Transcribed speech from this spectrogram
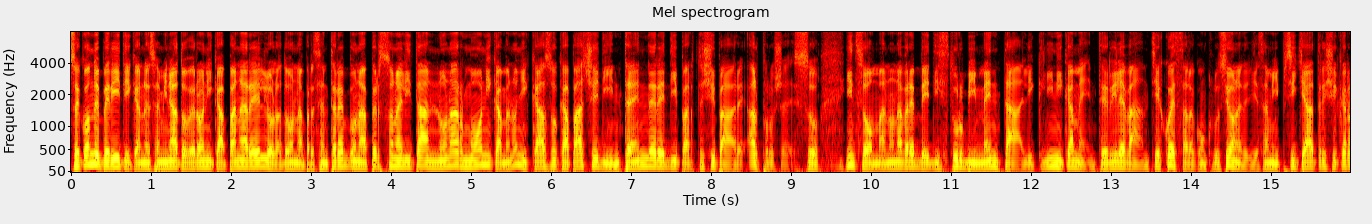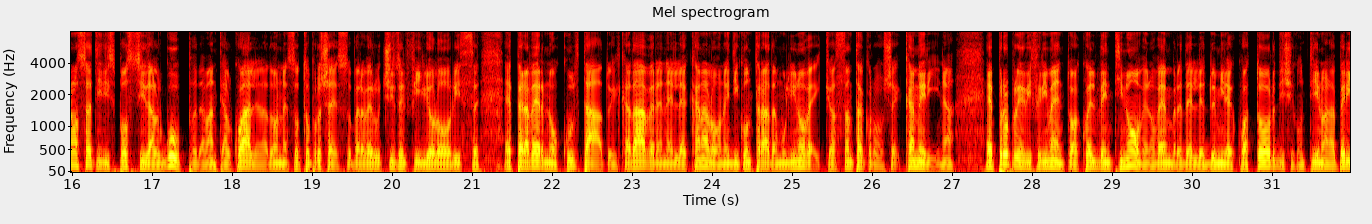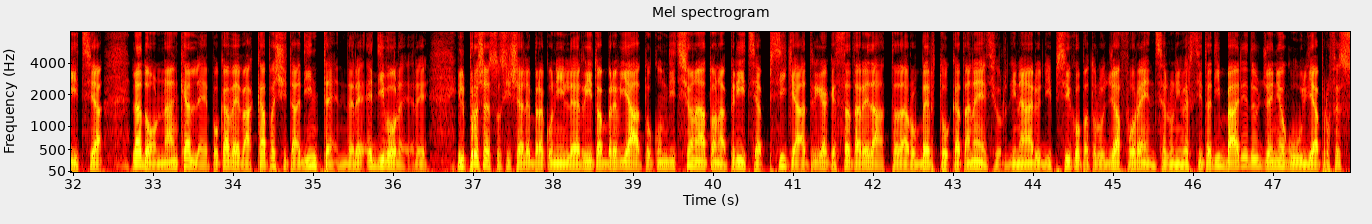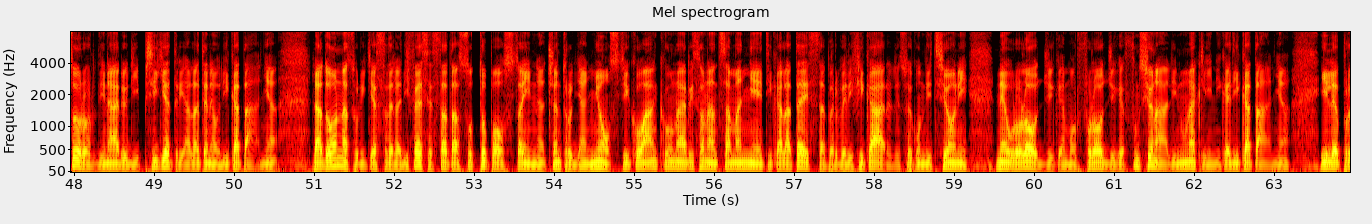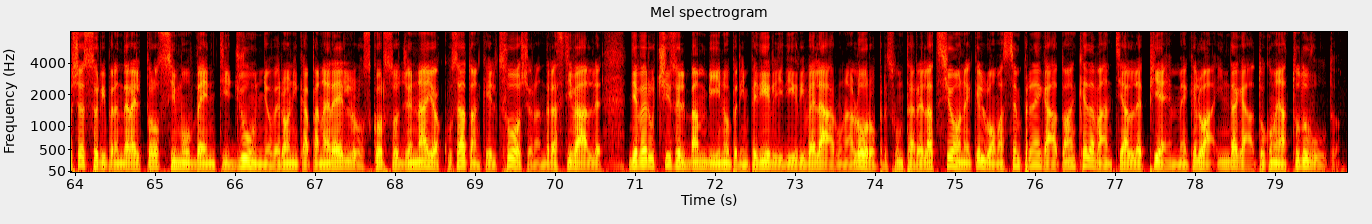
Secondo i periti che hanno esaminato Veronica Panarello, la donna presenterebbe una personalità non armonica, ma in ogni caso capace di intendere e di partecipare al processo. Insomma, non avrebbe disturbi mentali clinicamente rilevanti e questa è la conclusione degli esami psichiatrici che erano stati disposti dal GUP, davanti al quale la donna è sotto processo per aver ucciso il figlio Loris e per averne occultato il cadavere nel canalone di Contrada Mulino Vecchio a Santa Croce, Camerina. È proprio in riferimento a quel 29 novembre del 2014, continua la perizia, la donna anche all'epoca aveva capacità di intendere e di volere. Il processo si celebra con il rito abbreviato condizionato a una perizia psichiatrica che è stata redatta da Roberto Catanesi, ordinario di psicopatologia forense all'Università di Bari, ed Eugenio Aguglia, professore ordinario di psichiatria all'Ateneo di Catania. La donna, su richiesta della difesa, è stata sottoposta in centro diagnostico anche una risonanza magnetica alla testa per verificare le sue condizioni neurologiche neurologiche, morfologiche e funzionali in una clinica di Catania. Il processo riprenderà il prossimo 20 giugno. Veronica Panarello lo scorso gennaio ha accusato anche il suocero Andrea Stivalle di aver ucciso il bambino per impedirgli di rivelare una loro presunta relazione che l'uomo ha sempre negato anche davanti al PM che lo ha indagato come atto dovuto.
